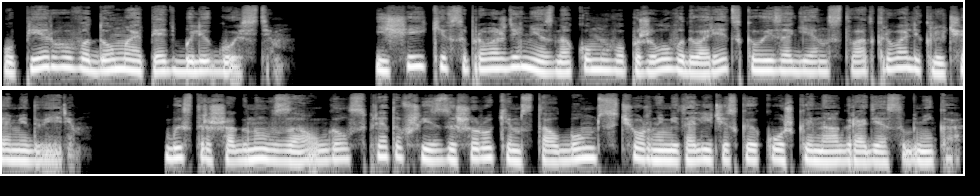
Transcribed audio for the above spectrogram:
У первого дома опять были гости. Ищейки в сопровождении знакомого пожилого дворецкого из агентства открывали ключами двери. Быстро шагнув за угол, спрятавшись за широким столбом с черной металлической кошкой на ограде особняка,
